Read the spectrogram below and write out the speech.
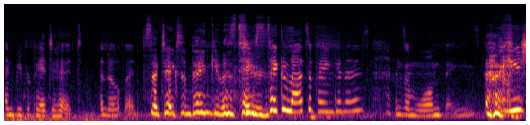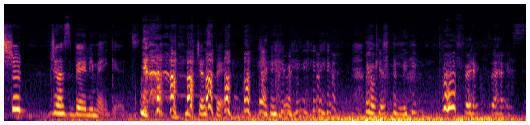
and be prepared to hurt a little bit. so take some painkillers Take, too. take lots of painkillers and some warm things. You should just barely make it. just barely. Hopefully. Perfect. Thanks.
